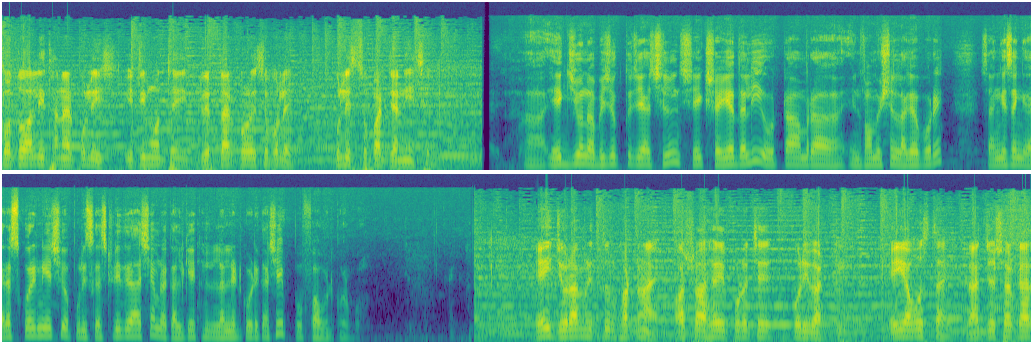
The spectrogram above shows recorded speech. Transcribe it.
কোতোয়ালি থানার পুলিশ ইতিমধ্যেই গ্রেপ্তার করেছে বলে পুলিশ সুপার জানিয়েছেন। একজন অভিযুক্ত যে ছিলেন শেখ সৈয়দ আলী ওটা আমরা ইনফরমেশন লাগা পরে সঙ্গে সঙ্গে অ্যারেস্ট করে নিয়েছি ও পুলিশ কাস্টাডিতে আছে। আমরা কালকে লালনেট কোর্টের কাছে ফরওয়ার্ড করব। এই জোড়া মৃত্যুর ঘটনায় অসহায় হয়ে পড়েছে পরিবারটি। এই অবস্থায় রাজ্য সরকার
